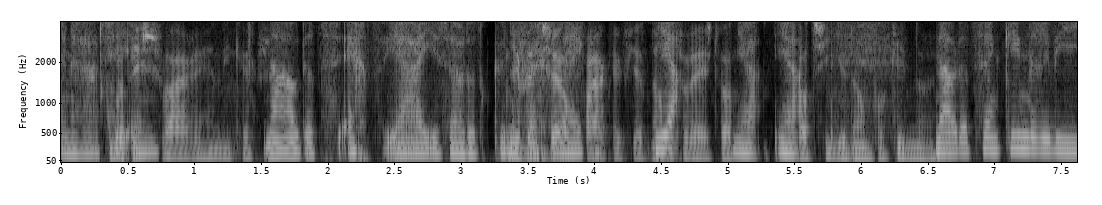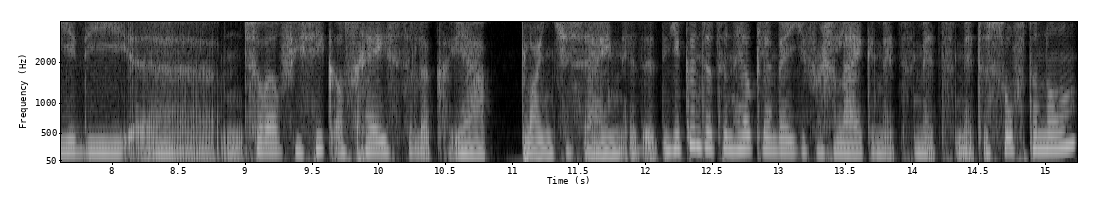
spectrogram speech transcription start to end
generatie. wat is En- zware handicap? nou, dat is echt, ja, je zou dat kunnen Je bent zelf vergelijken. vaak in Vietnam Ja, geweest. Wat, ja, ja. wat zie je dan voor kinderen? Nou, dat zijn kinderen die, die eh, zowel fysiek als geestelijk ja, plantjes zijn. Je kunt het een heel klein beetje vergelijken met, met, met de softenon.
